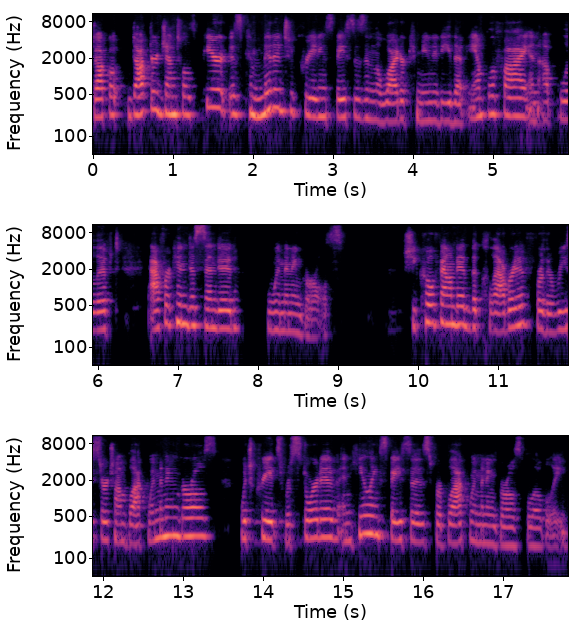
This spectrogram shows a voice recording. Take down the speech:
Dr. Gentles Peart is committed to creating spaces in the wider community that amplify and uplift African descended women and girls. She co-founded the Collaborative for the Research on Black Women and Girls, which creates restorative and healing spaces for Black women and girls globally.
